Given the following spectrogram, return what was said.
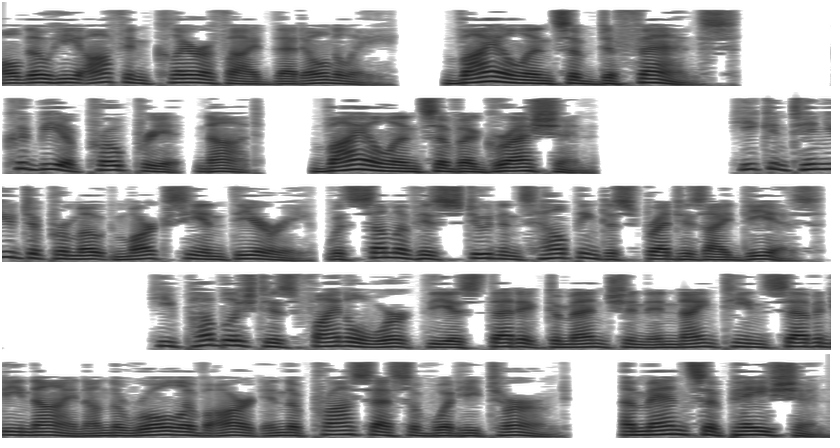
although he often clarified that only violence of defense could be appropriate, not violence of aggression. He continued to promote Marxian theory, with some of his students helping to spread his ideas. He published his final work The Aesthetic Dimension in 1979 on the role of art in the process of what he termed emancipation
